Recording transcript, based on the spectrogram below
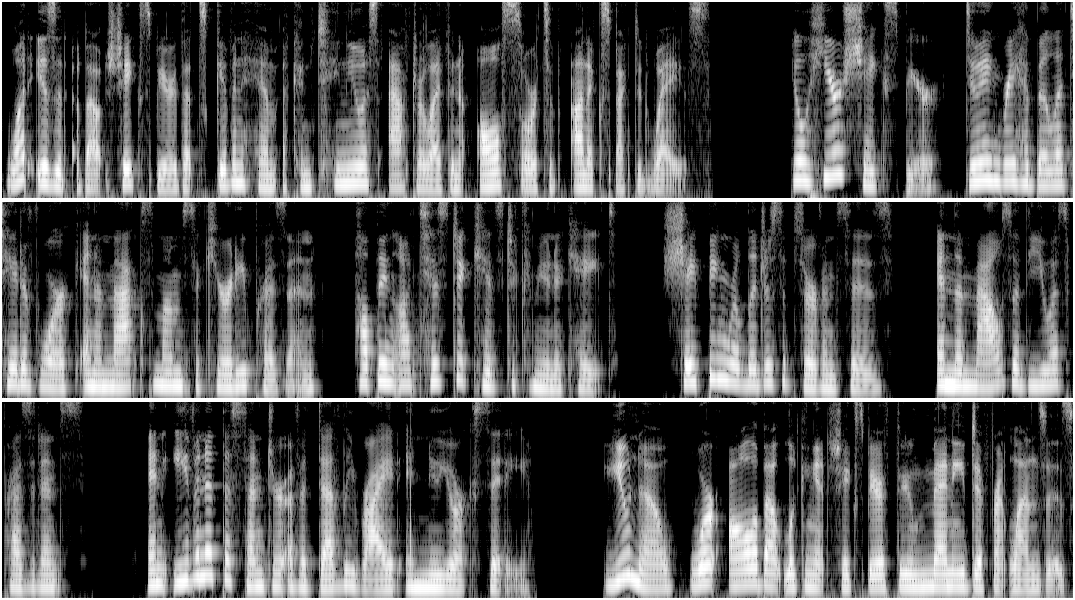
what is it about Shakespeare that's given him a continuous afterlife in all sorts of unexpected ways? You'll hear Shakespeare doing rehabilitative work in a maximum security prison, helping autistic kids to communicate, shaping religious observances, in the mouths of US presidents, and even at the center of a deadly riot in New York City. You know, we're all about looking at Shakespeare through many different lenses,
